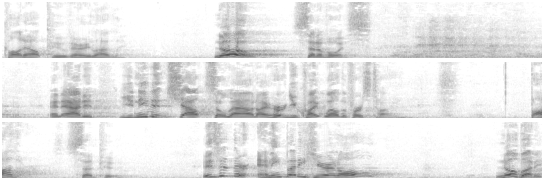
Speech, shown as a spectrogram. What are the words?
Called out Pooh very loudly. No, said a voice and added, You needn't shout so loud. I heard you quite well the first time. Bother, said Pooh. Isn't there anybody here at all? Nobody.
